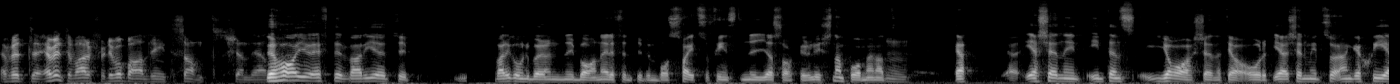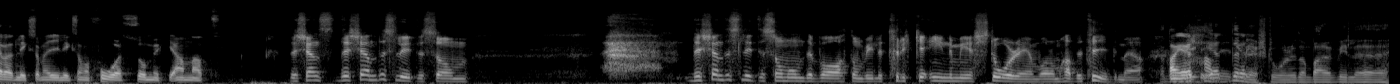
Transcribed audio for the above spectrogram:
Jag vet, jag vet inte varför, det var bara aldrig intressant kände jag. Det har ju efter varje typ, varje gång du börjar en ny bana eller efter en typ en bossfight så finns det nya saker att lyssna på, men att mm. jag, jag känner inte, inte ens jag känner att jag orkar, jag känner mig inte så engagerad liksom i liksom att få så mycket annat det, känns, det kändes lite som... Det kändes lite som om det var att de ville trycka in mer story än vad de hade tid med. Ja, de hade jag, mer story, de bara ville...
